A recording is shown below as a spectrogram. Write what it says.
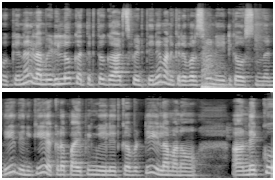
ఓకేనా? ఇలా మిడిల్లో కత్తిరితో గాడ్స్ పెడితేనే మనకి రివర్స్లో నీట్గా వస్తుందండి. దీనికి ఎక్కడ పైపింగ్ వేయలేదు కాబట్టి ఇలా మనం నెక్కు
